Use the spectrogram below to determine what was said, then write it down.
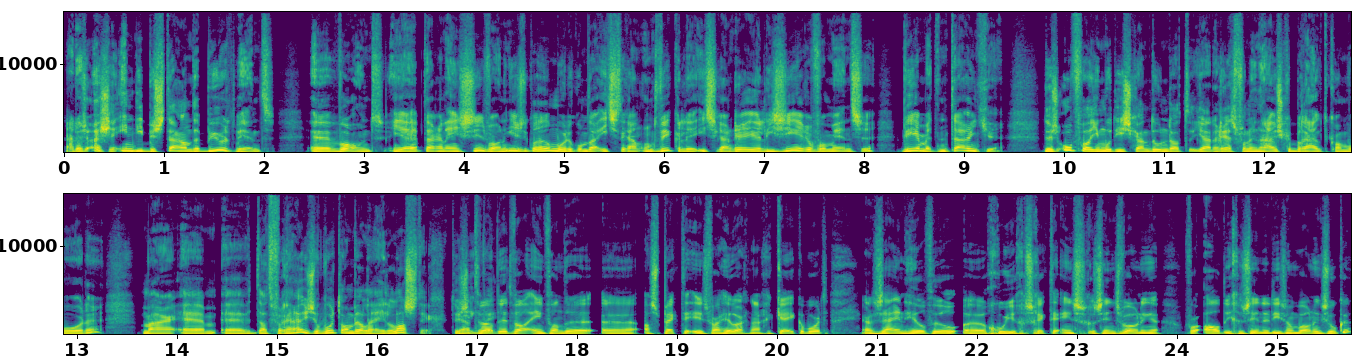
Nou, dus als je in die bestaande buurt bent, eh, woont en je hebt daar een eensgezinswoning, is het wel heel moeilijk om daar iets te gaan ontwikkelen, iets te gaan realiseren voor mensen, weer met een tuintje. Dus ofwel je moet iets gaan doen dat ja, de rest van hun huis gebruikt kan worden, maar ehm, eh, dat verhuizen wordt dan wel heel lastig. Dus ja, terwijl dit wel een van de eh, aspecten is waar heel erg naar gekeken wordt. Er zijn heel veel goede geschikte eensgezinswoningen voor al die gezinnen die zo'n woning zoeken.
